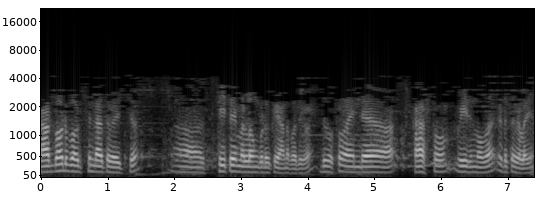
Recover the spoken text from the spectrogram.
കാർഡ്ബോർഡ് ബോക്സിന്റെ അകത്ത് വെച്ച് തീറ്റയും വെള്ളവും കൊടുക്കുകയാണ് പതിവ്. ദിവസവും അതിന്റെ കാഷ്ടവും വീഴുന്നത് എടുത്തു കളയും.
